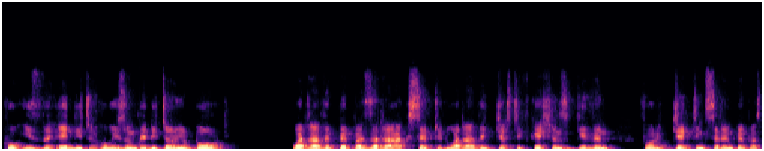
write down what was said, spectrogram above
Who is the editor? Who is on the editorial board? What are the papers that are accepted? What are the justifications given for rejecting certain papers?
